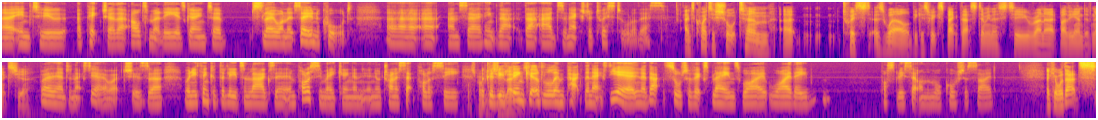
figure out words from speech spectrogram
uh, into a picture that ultimately is going to slow on its own accord. Uh, uh, and so I think that that adds an extra twist to all of this. And quite a short term uh, twist as well, because we expect that stimulus to run out by the end of next year. By the end of next year, which is uh, when you think of the leads and lags in, in policy making and, and, you're trying to set policy because you late. think it'll impact the next year, you know, that sort of explains why, why they possibly set on the more cautious side. Okay, well, that's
